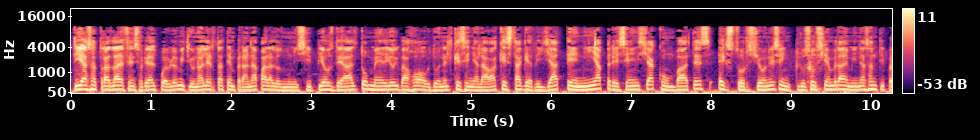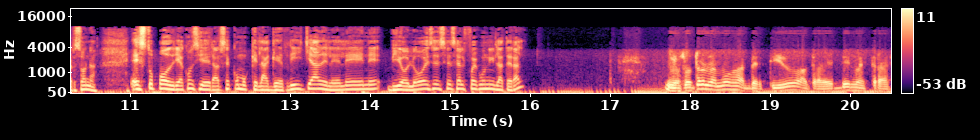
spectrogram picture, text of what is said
Días atrás la Defensoría del Pueblo emitió una alerta temprana para los municipios de Alto, Medio y Bajo Baudó en el que señalaba que esta guerrilla tenía presencia, combates, extorsiones e incluso siembra de minas antipersona. ¿Esto podría considerarse como que la guerrilla del ELN violó ese cese al fuego unilateral? Nosotros lo hemos advertido a través de nuestras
